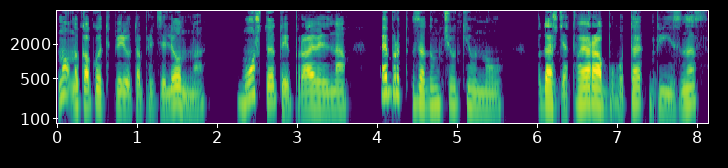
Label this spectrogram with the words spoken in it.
но на какой-то период определенно. Может, это и правильно. Эберт задумчиво кивнул. Подожди, а твоя работа, бизнес?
